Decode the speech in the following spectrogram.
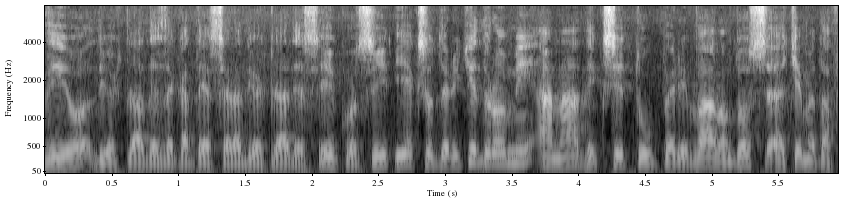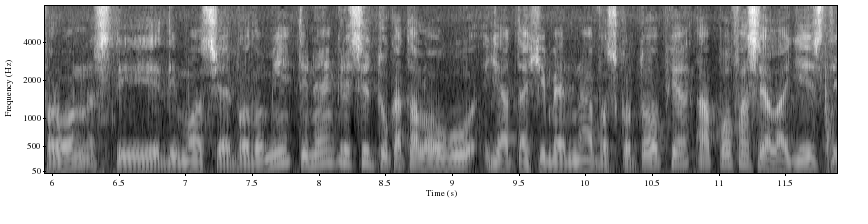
2 2014-2020, η εξωτερική δρόμη ανάδειξη του περιβάλλοντος και μεταφορών στη δημόσια υποδομή, την έγκριση του καταλόγου για τα χειμερινά βοσκοτόπια, απόφαση αλλαγής της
